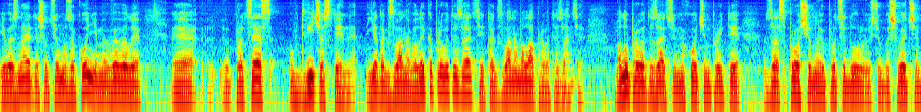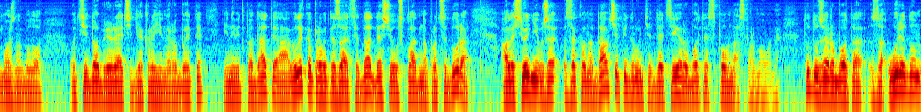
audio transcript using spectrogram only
І ви знаєте, що в цьому законі ми вивели е, процес в дві частини. Є так звана велика приватизація і так звана мала приватизація. Малу приватизацію ми хочемо пройти за спрощеною процедурою, щоб швидше можна було оці добрі речі для країни робити і не відкладати. А велика приватизація, да, дещо ускладнена процедура, але сьогодні вже законодавче підґрунтя для цієї роботи сповна сформоване. Тут вже робота за урядом,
